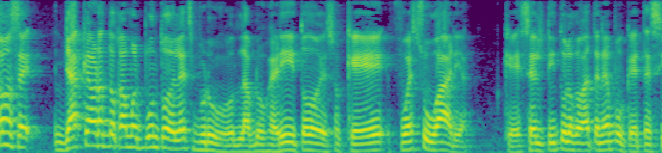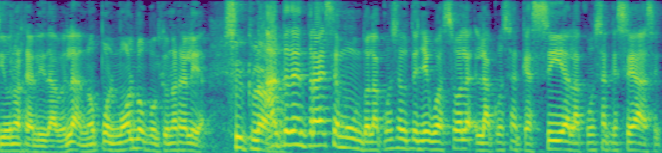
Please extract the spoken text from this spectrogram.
Entonces, ya que ahora tocamos el punto del ex brujo, la brujería y todo eso, que fue su área, que es el título que va a tener porque este sí es una realidad, ¿verdad? No por morbo, porque es una realidad. Sí, claro. Antes de entrar a ese mundo, la cosa que usted llegó a sola, la cosa que hacía, la cosa que se hace,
